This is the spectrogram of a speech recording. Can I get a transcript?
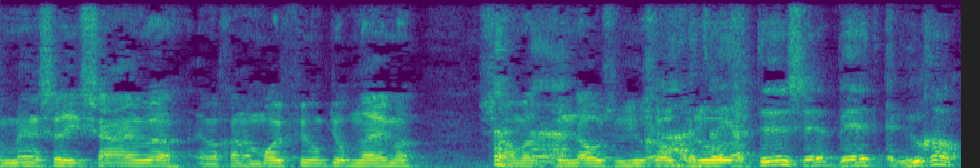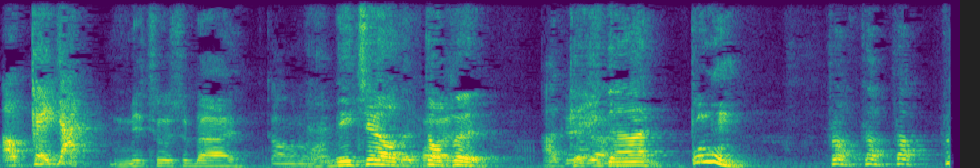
lieve mensen, hier zijn we. En we gaan een mooi filmpje opnemen. Samen met ah. Peno's Hugo Ja, de twee acteurs, hè, Bert en Hugo. Oké dan! Mitchell is erbij. Cameraman. Mitchell, de topper. Oké dan. dan. Boom! Flap, flap, flap.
